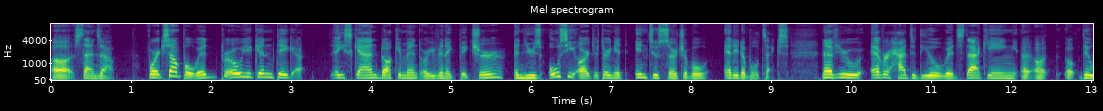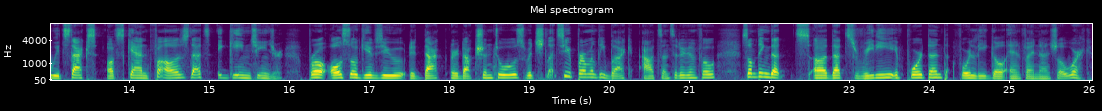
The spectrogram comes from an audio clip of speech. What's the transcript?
uh, stands out. For example, with Pro, you can take a scanned document or even a picture and use OCR to turn it into searchable editable text. Now, if you ever had to deal with stacking, uh, uh, uh, deal with stacks of scanned files, that's a game changer. Pro also gives you redact redaction tools, which lets you permanently black out sensitive info, something that's uh, that's really important for legal and financial work.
